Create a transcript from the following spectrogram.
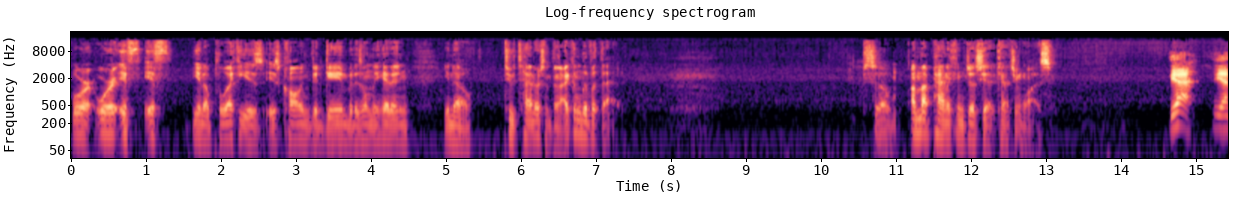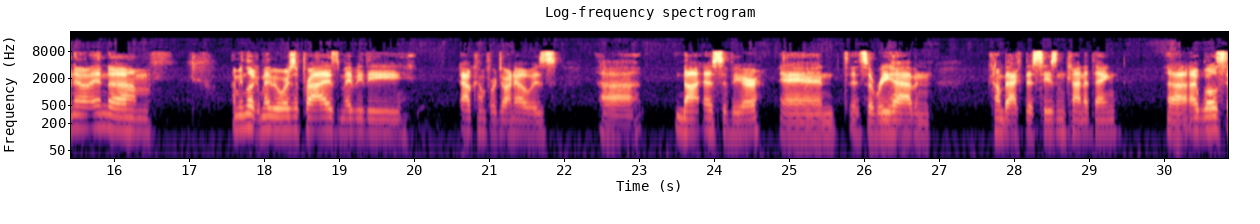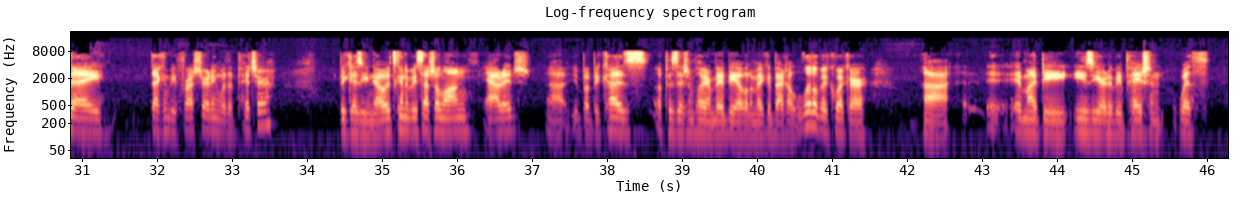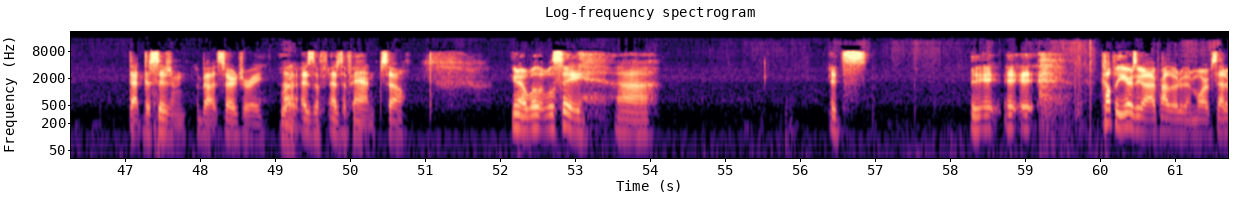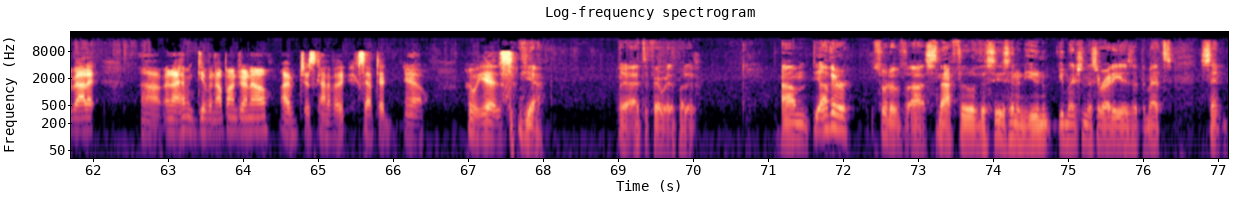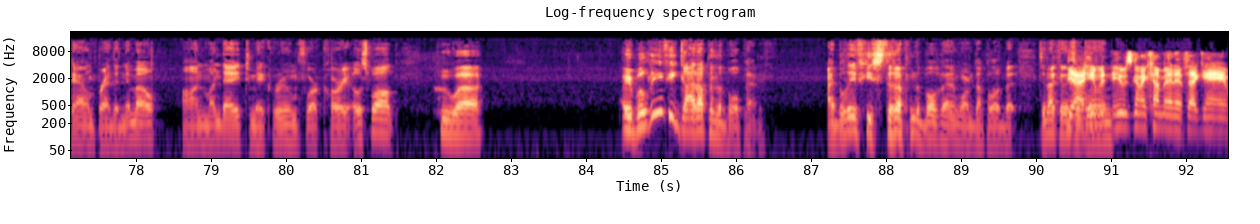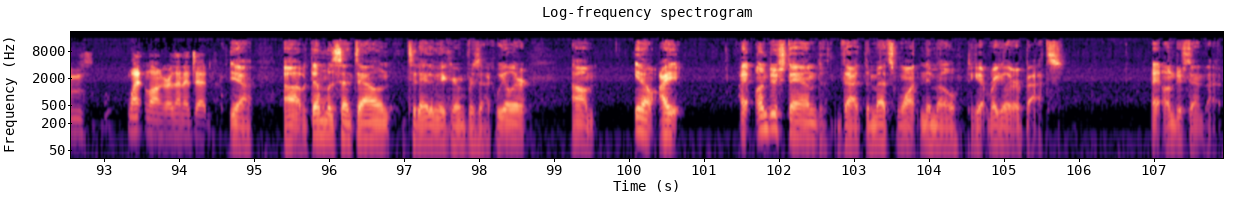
or or if if you know Plawecki is is calling good game but is only hitting, you know, two ten or something, I can live with that. So I'm not panicking just yet, catching wise. Yeah, yeah, no, and um, I mean, look, maybe we're surprised. Maybe the outcome for d'Arnaud is uh, not as severe, and it's a rehab and come back this season kind of thing. Uh, I will say that can be frustrating with a pitcher because you know it's going to be such a long outage. Uh, but because a position player may be able to make it back a little bit quicker, uh, it, it, might be easier to be patient with that decision about surgery uh, as a as a fan. So you know, we'll we'll see. Uh, it's it, it, it, a couple of years ago, I probably would have been more upset about it, uh, and I haven't given up on d'Arnaud. I've just kind of accepted, you know, who he is. Yeah, yeah, that's a fair way to put it. Um, the other sort of uh, snafu of the season, and you you mentioned this already, is that the Mets sent down Brandon Nimmo on Monday to make room for Corey Oswalt who uh, I believe he got up in the bullpen. I believe he stood up in the bullpen and warmed up a little bit. Did not get into yeah, he, w- he was going to come in if that game went longer than it did. Yeah, uh, but then was sent down today to make room for Zack Wheeler. Um, you know, I I understand that the Mets want Nimmo to get regular at bats. I understand that.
